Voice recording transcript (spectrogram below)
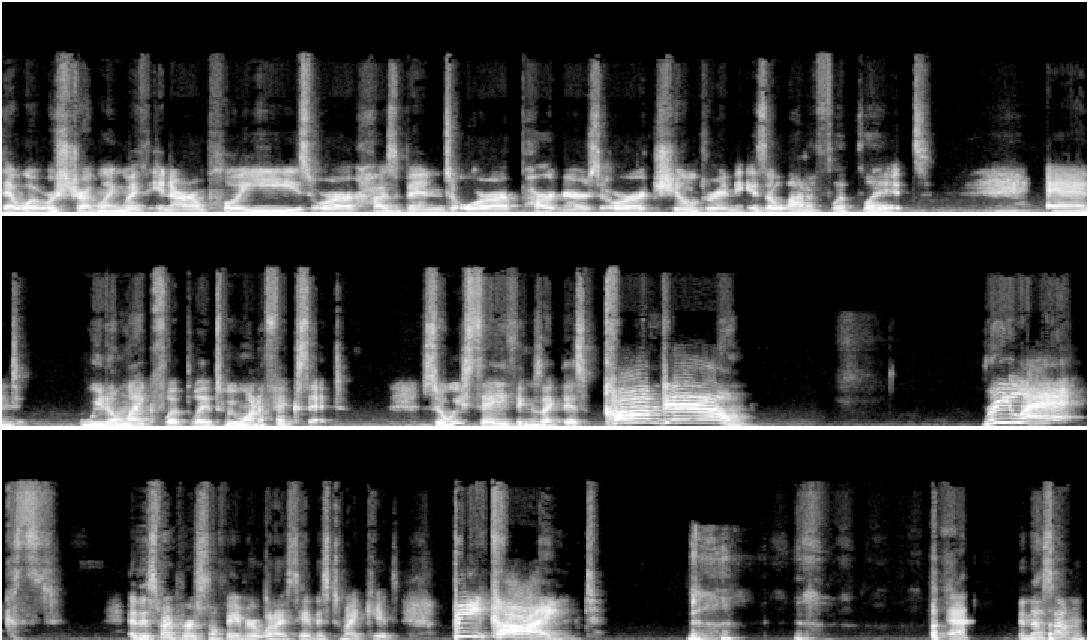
that what we're struggling with in our employees or our husbands or our partners or our children is a lot of flip lids. and we don't like flip lids we want to fix it so we say things like this calm down, relax. And this is my personal favorite when I say this to my kids be kind. yeah? And that's something.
